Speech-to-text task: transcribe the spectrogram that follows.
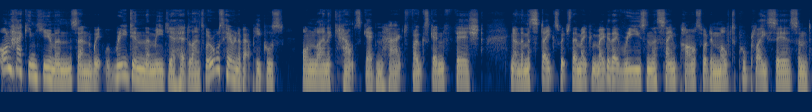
on hacking humans and we reading the media headlines, we're always hearing about people's online accounts getting hacked, folks getting phished, you know, the mistakes which they're making. Maybe they're reusing the same password in multiple places. And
